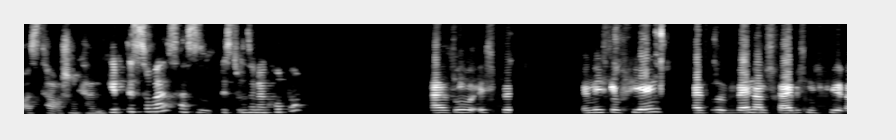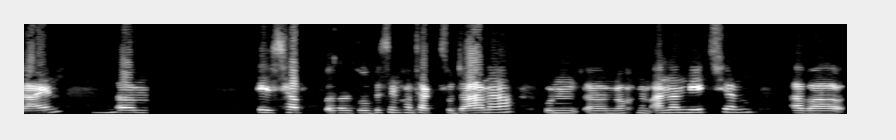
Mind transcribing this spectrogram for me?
austauschen kann. Gibt es sowas? Hast du, bist du in so einer Gruppe? Also ich bin in nicht so vielen, also wenn, dann schreibe ich nicht viel rein. Mhm. Ähm, ich habe äh, so ein bisschen Kontakt zu Dana und äh, noch einem anderen Mädchen, aber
